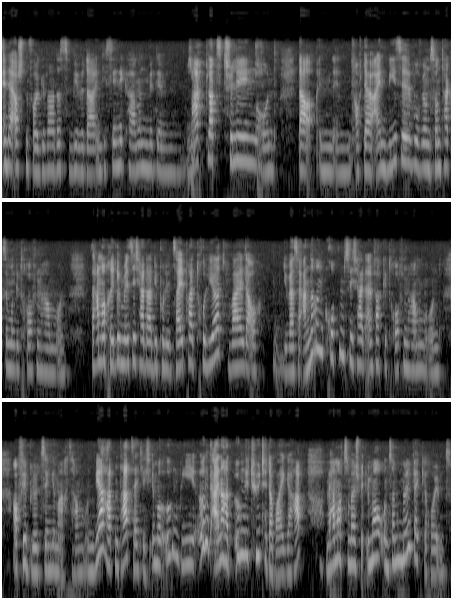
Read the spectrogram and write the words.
In der ersten Folge war das, wie wir da in die Szene kamen mit dem So. Marktplatz Chilling und da in, in, auf der einen Wiese, wo wir uns sonntags immer getroffen haben. Und da haben auch regelmäßig hat da die Polizei patrouilliert, weil da auch diverse anderen Gruppen sich halt einfach getroffen haben und auch viel Blödsinn gemacht haben. Und wir hatten tatsächlich immer irgendwie, irgendeiner hat irgendeine Tüte dabei gehabt. Und wir haben auch zum Beispiel immer unseren Müll weggeräumt.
